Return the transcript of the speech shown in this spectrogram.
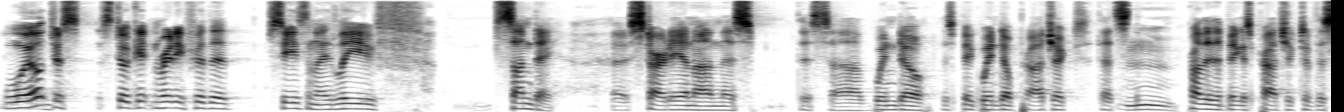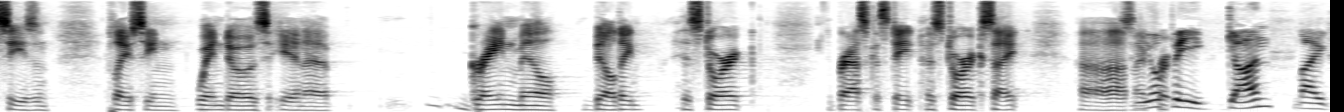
Well, just still getting ready for the season. I leave Sunday. I start in on this this uh, window, this big window project. That's the, probably the biggest project of the season. Placing windows in a grain mill building, historic Nebraska State historic site. Uh, So you'll fir- be gone, like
